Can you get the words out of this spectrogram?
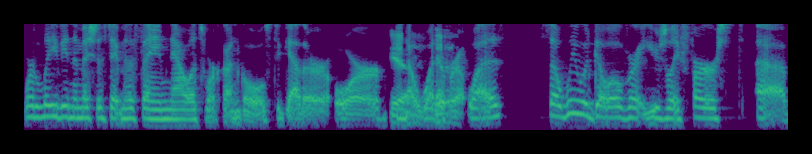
we're leaving the mission statement the same. Now let's work on goals together, or Yeah, you know whatever yeah. it was. So we would go over it usually first, uh,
